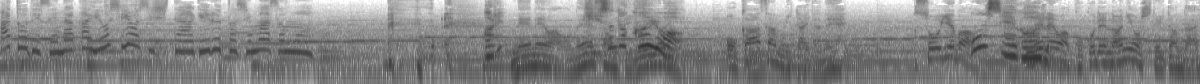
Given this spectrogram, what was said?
後で背中よしよししてあげるとしますもん。あれ？ねねはお姉さんいうよりお母さんみたいだね。そういえば音声があねねる。はここで何をしていたんだい？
